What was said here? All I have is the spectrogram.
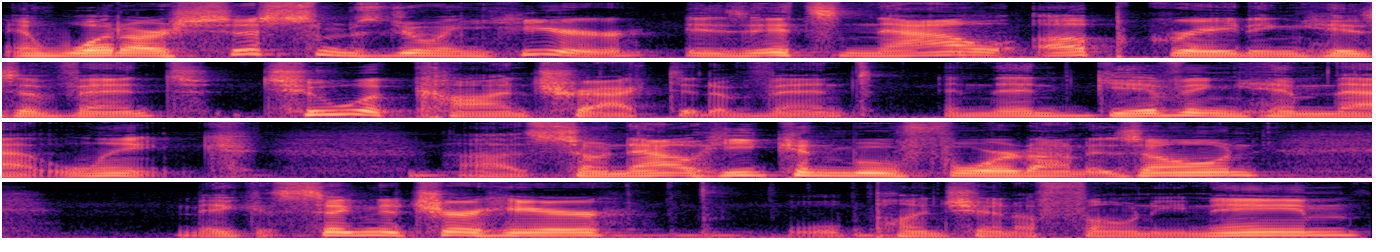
And what our system's doing here is it's now upgrading his event to a contracted event and then giving him that link. Uh, so now he can move forward on his own, make a signature here, We'll punch in a phony name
